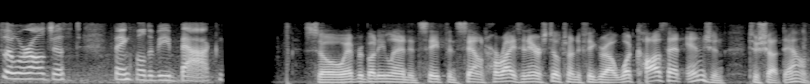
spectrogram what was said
so we're all just thankful to be back. So everybody landed safe and sound. Horizon Air still trying to figure out what caused that engine to shut down.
